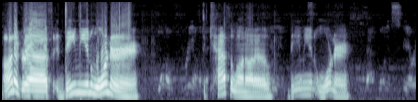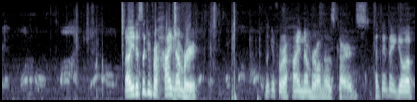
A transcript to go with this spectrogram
Autograph, Damian Warner. Decathlon auto, Damian Warner. Oh, you're just looking for a high number. Looking for a high number on those cards. I think they go up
